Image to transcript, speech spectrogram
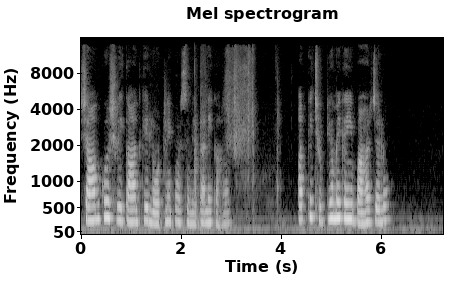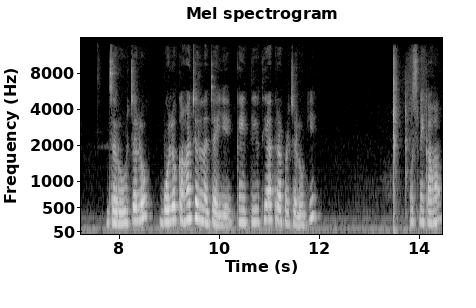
शाम को श्रीकांत के लौटने पर सुनीता ने कहा अब की छुट्टियों में कहीं बाहर चलो। ज़रूर चलो। बोलो, कहाँ चलना चाहिए? कहीं तीर्थ यात्रा पर चलोगी? उसने कहा,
